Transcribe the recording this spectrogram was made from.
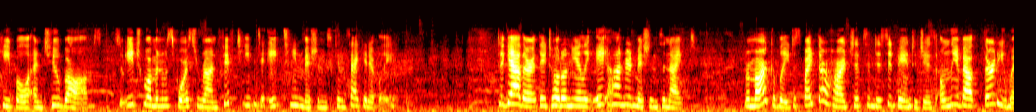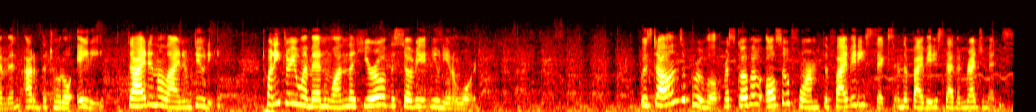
people and two bombs, so each woman was forced to run 15 to 18 missions consecutively. Together, they total nearly 800 missions a night. Remarkably, despite their hardships and disadvantages, only about 30 women, out of the total 80, died in the line of duty. 23 women won the Hero of the Soviet Union award. With Stalin's approval, Raskova also formed the 586 and the 587 regiments.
